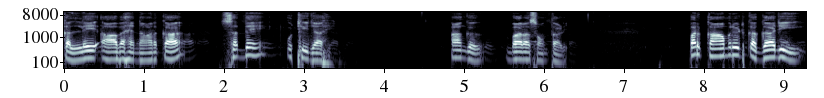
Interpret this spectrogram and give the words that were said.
ਕੱਲੇ ਆਵਹਿ ਨਾਨਕਾ, ਸੱਦੇ ਉੱਠੀ ਜਾਹੇ। ਅੰਗ 1239 ਪਰ ਕਾਮਰੇਡ ਘੱਗਾ ਜੀ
